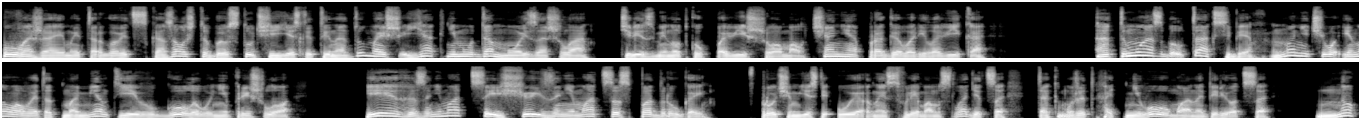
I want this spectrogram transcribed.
Уважаемый торговец сказал, чтобы в случае, если ты надумаешь, я к нему домой зашла. Через минутку повисшего молчания проговорила Вика. Отмаз был так себе, но ничего иного в этот момент ей в голову не пришло. Эх, заниматься еще и заниматься с подругой. Впрочем, если у Эрны с Флемом сладится, так, может, от него ума наберется. Но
